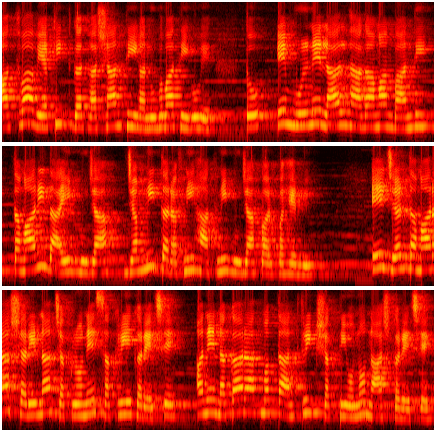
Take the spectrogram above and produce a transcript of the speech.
અથવા વ્યક્તિગત અશાંતિ અનુભવાતી હોય, તો એ મૂળને લાલ ધાગામાં બાંધી તમારી દાઈ ભૂજા જમણી તરફની હાથની ભૂજા પર પહેરવી. એ જળ તમારા શરીરના ચક્રોને સક્રિય કરે છે અને નકારાત્મક તાંત્રિક શક્તિઓનો નાશ કરે છે.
